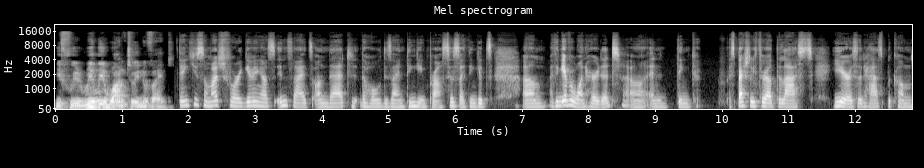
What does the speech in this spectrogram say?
if we really want to innovate. Thank you so much for giving us insights on that, the whole design thinking process. I think it's, um, I think everyone heard it, uh, and I think especially throughout the last years, it has become,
